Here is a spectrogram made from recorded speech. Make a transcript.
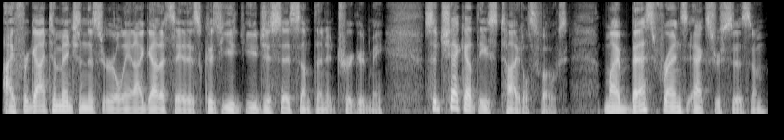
I forgot to mention this early, and I got to say this because you, you just said something that triggered me. So, check out these titles, folks. My Best Friend's Exorcism,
